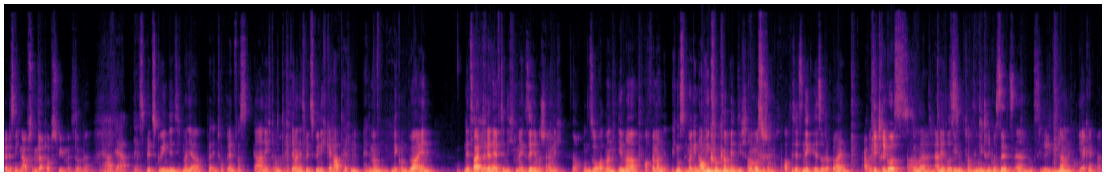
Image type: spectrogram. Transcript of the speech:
wenn es nicht ein absoluter Topstream ist. So, ne? Ja, der, der Splitscreen, den sieht man ja bei den Top-Rennen fast gar nicht. Und hätte man den Splitscreen nicht gehabt, hätten, hätte man Nick und Brian in der zweiten Rennhälfte nicht mehr gesehen wahrscheinlich. Ja. Und so hat man immer, auch wenn man, ich musste immer genau hingucken am Handy Man schauen, musste schon. ob das jetzt Nick ist oder Brian. Aber die Trikots, Aber sind, die halt- Trikots die, sind schon die so- Trikots sind's, ne? Jungs, die Die, die, haben, die erkennt man.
